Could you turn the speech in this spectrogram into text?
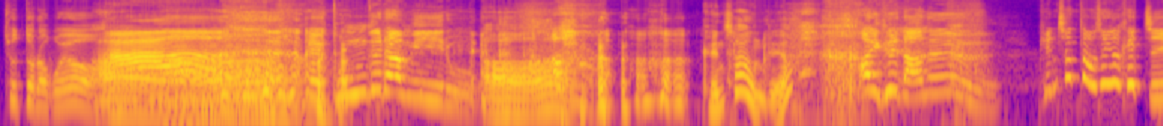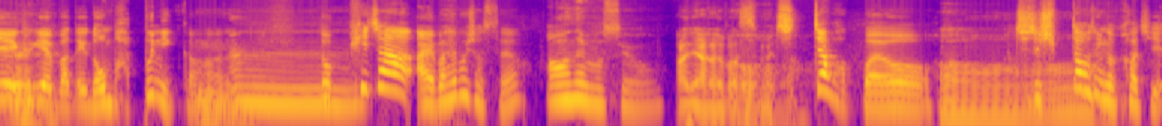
줬더라고요. 아. 네, 동그라미로. 아. 괜찮은데요? 아니 그래 나는 괜찮다고 생각했지. 네. 그게 막 내가 너무 바쁘니까. 음. 음. 또 피자 알바 해보셨어요? 안 해봤어요. 아니 안 해봤습니다. 어. 진짜 바빠요. 아. 진짜 쉽다고 생각하지.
